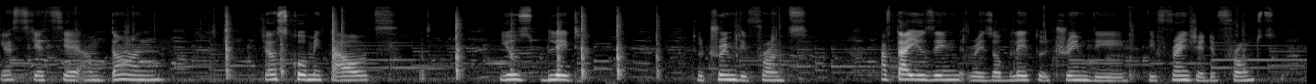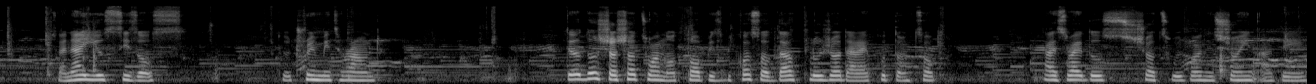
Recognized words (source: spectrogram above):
yes yes yeah i'm done. Just comb it out. Use blade to trim the front. After using razor blade to trim the the fringe at the front. So I now use scissors to trim it around. The, those short short one on top is because of that closure that I put on top. That's why those short weave one is showing at the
